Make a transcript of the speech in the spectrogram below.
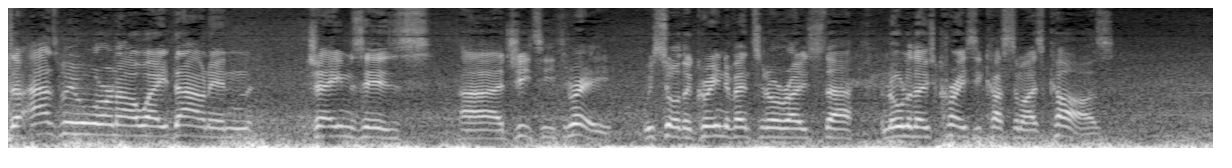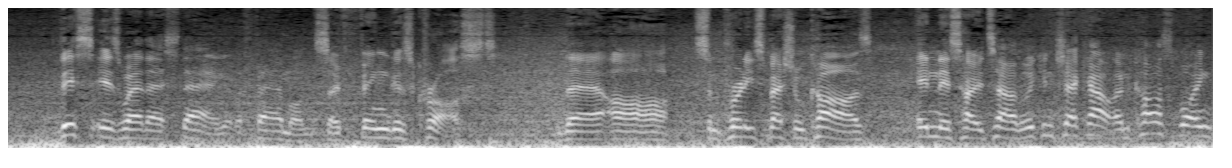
So as we were on our way down in James's uh, GT3, we saw the green Aventador Roadster and all of those crazy customized cars. This is where they're staying at the Fairmont, so fingers crossed there are some pretty special cars in this hotel we can check out. And car spotting,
